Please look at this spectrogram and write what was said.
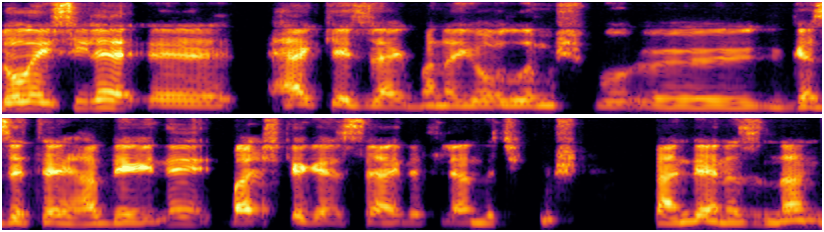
Dolayısıyla e, herkesler bana yollamış bu e, gazete haberini başka gazetelerde falan da çıkmış. Ben de en azından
